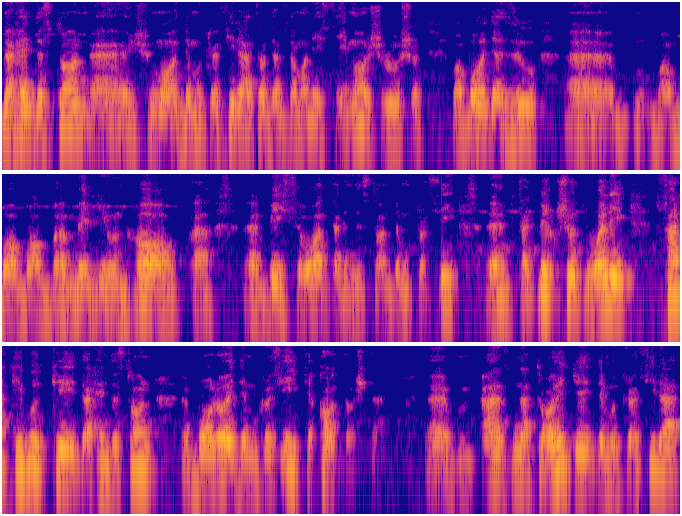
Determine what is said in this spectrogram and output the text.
در هندوستان شما دموکراسی را حتی در زمان استعمار شروع شد و بعد از او با, با, با میلیون ها بی سواد در هندوستان دموکراسی تطبیق شد. ولی فرقی بود که در هندوستان بالای دموکراسی اعتقاد داشتن. از نتایج دموکراسی را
